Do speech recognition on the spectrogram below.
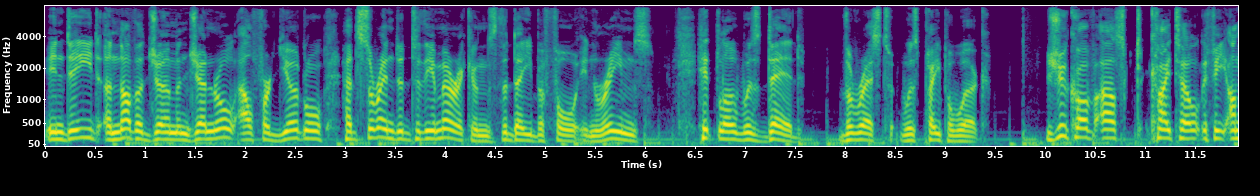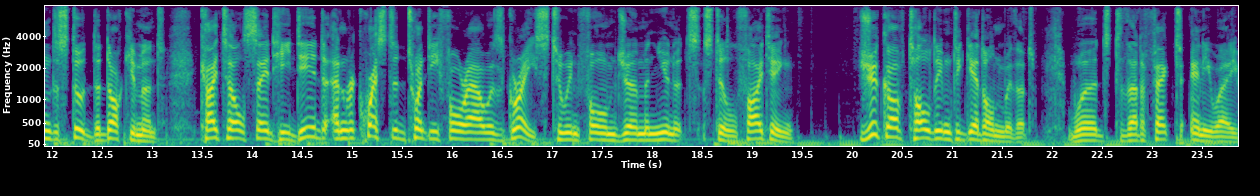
Indeed, another German general, Alfred Jodl, had surrendered to the Americans the day before in Reims. Hitler was dead. The rest was paperwork. Zhukov asked Keitel if he understood the document. Keitel said he did and requested 24 hours grace to inform German units still fighting. Zhukov told him to get on with it. Words to that effect, anyway.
